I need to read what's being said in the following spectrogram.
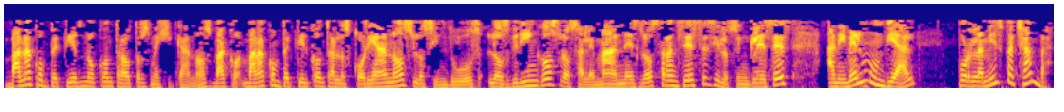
van a competir no contra otros mexicanos, va a co- van a competir contra los coreanos, los hindús, los gringos, los alemanes, los franceses y los ingleses a nivel mundial por la misma chamba.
